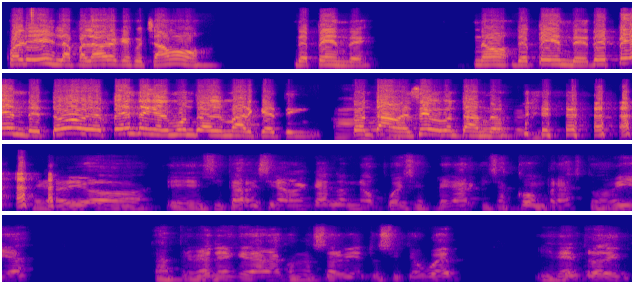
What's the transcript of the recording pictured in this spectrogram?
¿Cuál es la palabra que escuchamos? Depende. No, depende, depende, todo depende en el mundo del marketing. Ah, Contame, sigo contando. Pero digo, eh, si estás recién arrancando, no puedes esperar quizás compras todavía. primero tenés que dar a conocer bien tu sitio web y dentro de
